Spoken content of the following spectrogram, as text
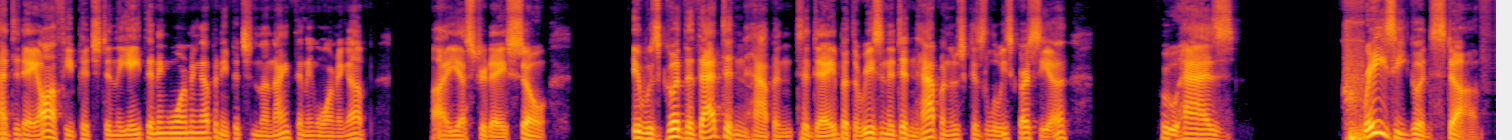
had today off. He pitched in the eighth inning warming up and he pitched in the ninth inning warming up uh, yesterday. So, it was good that that didn't happen today. But the reason it didn't happen was because Luis Garcia, who has crazy good stuff,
